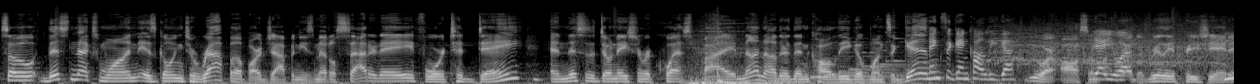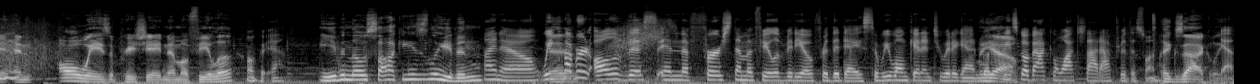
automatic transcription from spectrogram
So, this next one is going to wrap up our Japanese Metal Saturday for today. And this is a donation request by none other than Kaliga once again. Thanks again, Kaliga. You are awesome. Yeah, you are. brother. Really appreciate it. And always appreciate Nemophila. Oh yeah. Even though Saki's leaving. I know. We And- covered all of this in the first Emma video for the day, so we won't get into it again. But Yeah. please go back and watch that after this one. Exactly. Yeah.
